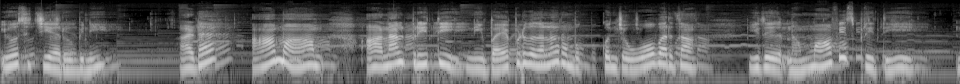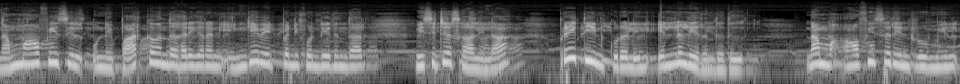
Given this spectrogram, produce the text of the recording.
யோசிச்சியா ரூபினி? அட ஆமாம். ஆனால் பிரீத்தி நீ பயப்படுவதெல்லாம் ரொம்ப கொஞ்சம் ஓவர் தான். இது நம்ம ஆஃபீஸ் பிரீத்தி. நம்ம ஆஃபீஸில் உன்னை பார்க்க வந்த ஹரிகரன் எங்கே வெயிட் பண்ணி கொண்டிருந்தார்? விசிட்டர்ஸ் ஹாலிலா? பிரீத்தியின் குரலில் எல்லல் இருந்தது. நம்ம ஆஃபீஸரின் ரூமில்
